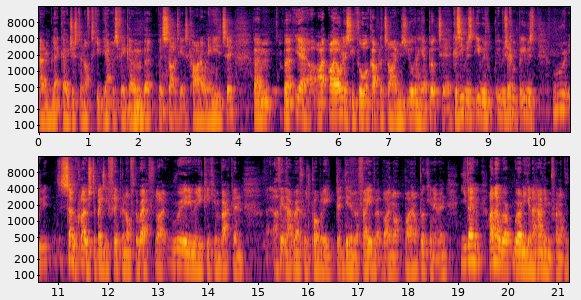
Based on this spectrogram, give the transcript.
Um, let go just enough to keep the atmosphere going, Mhm. but but started to get his card out when he needed to. Um, but yeah, I, I honestly thought a couple of times you're going to get booked here because he was he was he was Yeah. he was, re- he was so close to basically flipping off the ref, like really really kicking back, and I think that ref was probably did him a favour by not by not booking him. And you don't, I know we're, we're only going to have him for another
